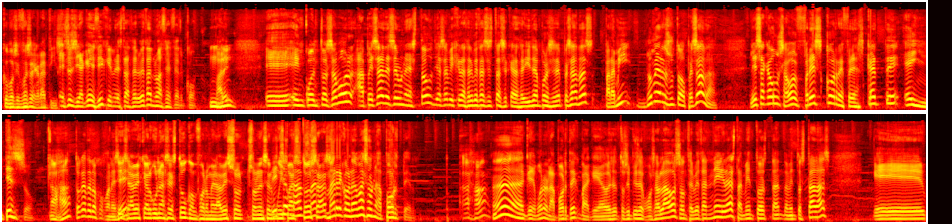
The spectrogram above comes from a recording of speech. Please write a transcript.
como si fuese gratis. Eso sí, hay que decir que esta cerveza no hace cerco, ¿vale? Eh, en cuanto al sabor, a pesar de ser una stout, ya sabéis que las cervezas estas se caracterizan por ser pesadas, para mí no me ha resultado pesada. Le he sacado un sabor fresco, refrescante e intenso. Ajá. Tócate los cojones, Sí, ¿eh? sabes que algunas Stow, conforme la ves, son- suelen ser de muy hecho, pastosas. Recordado más a una porter. Ajá. Ah, que bueno, la porter, para que otros sitios como os he hablado, son cervezas negras, también, también tostadas. Que,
